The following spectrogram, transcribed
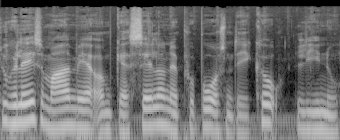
Du kan læse meget mere om gazellerne på borsen.dk lige nu.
